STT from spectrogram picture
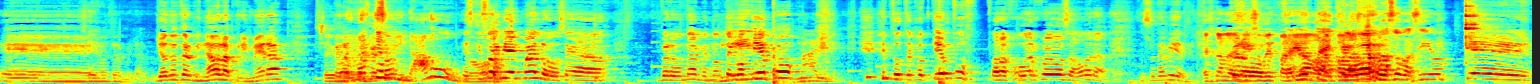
Eh, Sí, no terminamos. yo no he terminado la primera, Sí, pero. No han porque son- terminado. es que No. soy bien malo, o sea, perdóname, no tengo Bien tiempo, mal. no tengo tiempo para jugar juegos ahora. Es una mierda. Es cuando Pero- decís subir para arriba, bajar con abajo. vaso vacío. que,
